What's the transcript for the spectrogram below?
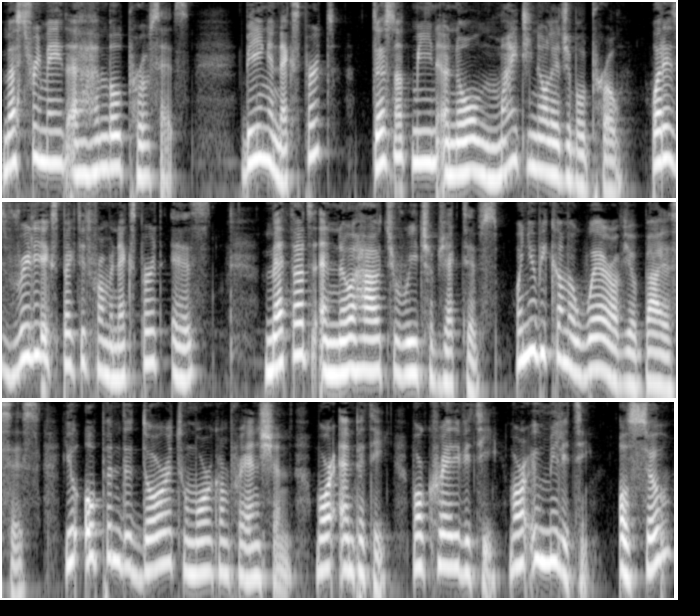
must remain a humble process. Being an expert does not mean an almighty knowledgeable pro. What is really expected from an expert is methods and know how to reach objectives. When you become aware of your biases, you open the door to more comprehension, more empathy, more creativity, more humility. Also,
